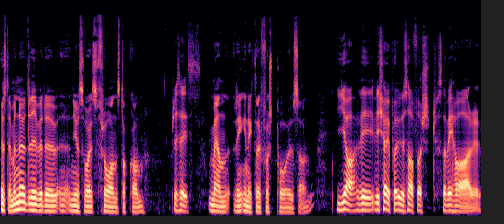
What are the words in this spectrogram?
Just det, men nu driver du eh, Newsvoice från Stockholm. Precis. Men inriktar dig först på USA. Ja, vi, vi kör ju på USA först. Så vi har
